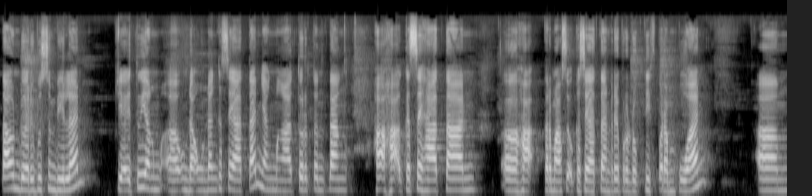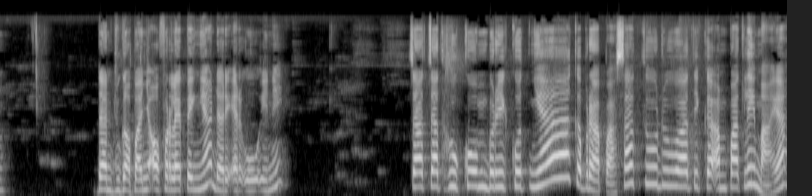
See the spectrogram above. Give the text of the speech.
tahun 2009 yaitu yang eh, Undang-Undang Kesehatan yang mengatur tentang hak-hak kesehatan, eh, hak termasuk kesehatan reproduktif perempuan um, dan juga banyak overlappingnya dari RUU ini. Cacat hukum berikutnya keberapa? 1, 2, 3, 4, 5 ya.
